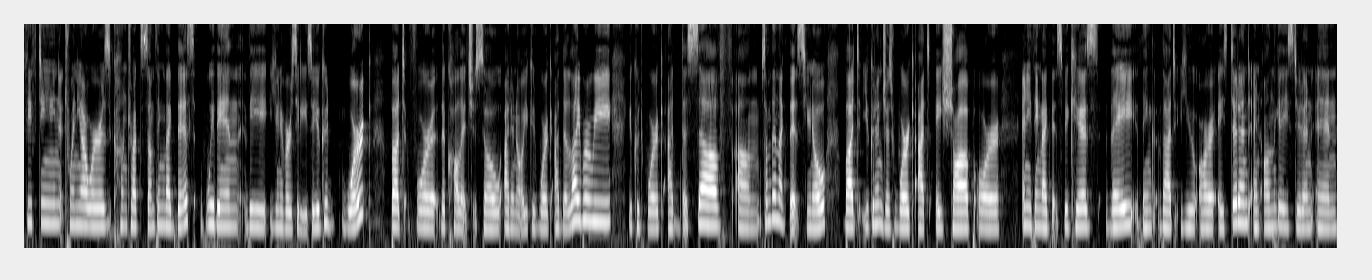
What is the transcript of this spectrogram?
15 20 hours contract something like this within the university. So you could work but for the college so i don't know you could work at the library you could work at the self um, something like this you know but you couldn't just work at a shop or anything like this because they think that you are a student and only a student and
